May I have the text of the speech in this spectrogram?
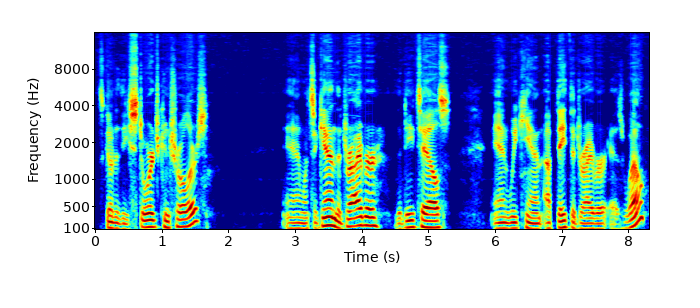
Let's go to the storage controllers. And once again, the driver, the details, and we can update the driver as well.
